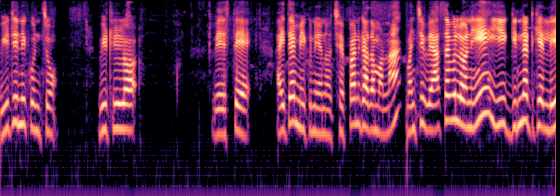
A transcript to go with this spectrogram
వీటిని కొంచెం వీటిల్లో వేస్తే అయితే మీకు నేను చెప్పాను కదా మొన్న. మంచి వేసవిలోని ఈ గిన్నెట్టుకెళ్ళి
